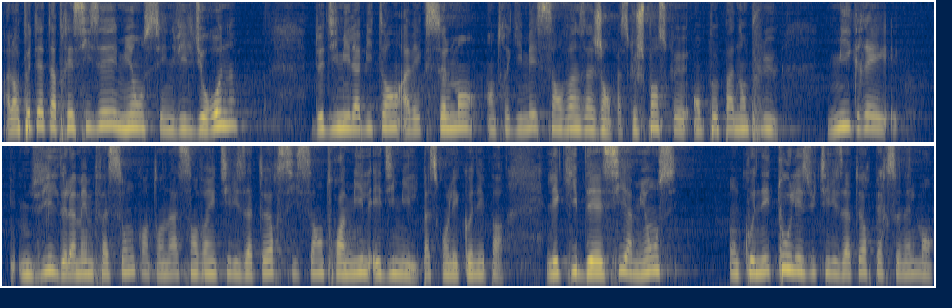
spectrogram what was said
Alors, peut-être à préciser, Mion, c'est une ville du Rhône de 10 000 habitants avec seulement, entre guillemets, 120 agents. Parce que je pense qu'on ne peut pas non plus migrer une ville de la même façon quand on a 120 utilisateurs, 600, 3000 et 10 000, parce qu'on ne les connaît pas. L'équipe DSI à Mions, on connaît tous les utilisateurs personnellement.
